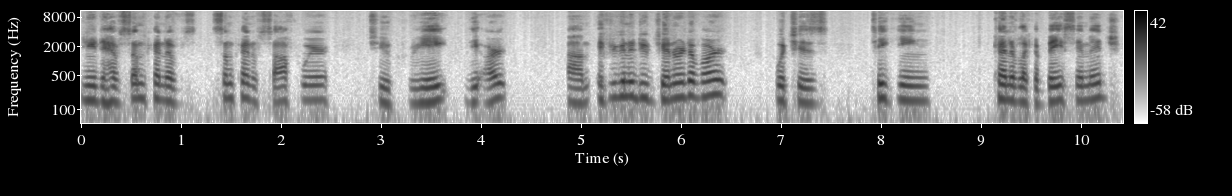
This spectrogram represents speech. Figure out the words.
You need to have some kind of some kind of software to create the art. Um, if you're going to do generative art, which is taking kind of like a base image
